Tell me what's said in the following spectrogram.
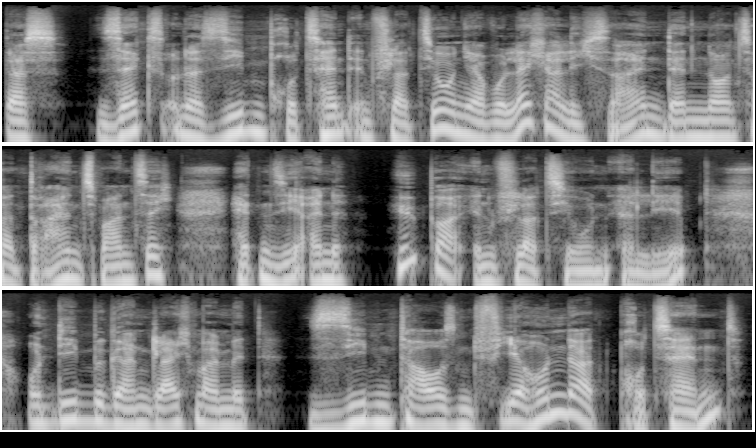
dass 6 oder 7 Prozent Inflation ja wohl lächerlich seien, denn 1923 hätten sie eine Hyperinflation erlebt und die begann gleich mal mit 7400 Prozent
